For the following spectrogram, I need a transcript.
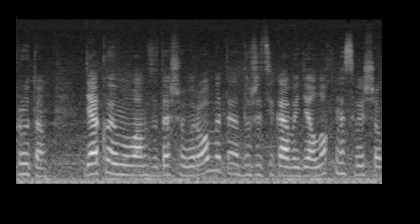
Круто. Дякуємо вам за те, що ви робите. Дуже цікавий діалог нас вийшов.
